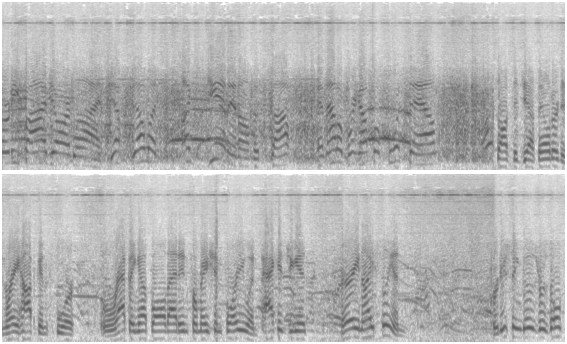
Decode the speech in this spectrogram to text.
35-yard line. Jeff Zellin again in on the stop, and that'll bring up a fourth down. Off to Jeff Eldred and Ray Hopkins for wrapping up all that information for you and packaging it very nicely and producing those results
